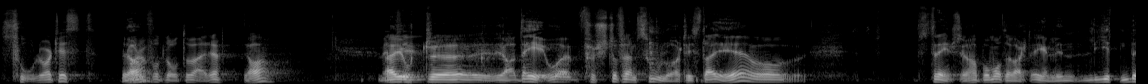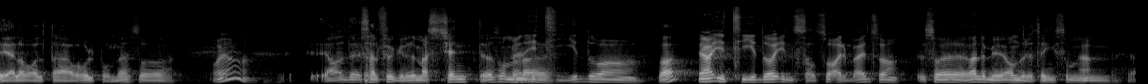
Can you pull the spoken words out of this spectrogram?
soloartist Ja. har du fått lov til å være. Ja. Jeg har gjort, eh, ja, det er jo først og fremst soloartist jeg er. og Stranger har på en måte vært egentlig en liten del av alt jeg har holdt på med. Så Oh, ja. ja, det er selvfølgelig det mest kjente. og sånn, Men i tid og? Ja, i tid og innsats og arbeid, så Så er det veldig mye andre ting som Ja,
